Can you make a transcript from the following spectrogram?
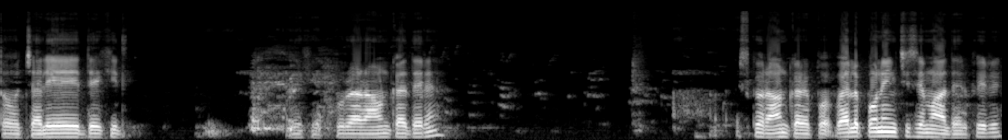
तो चलिए, देखिए देखिए, पूरा राउंड कर दे रहे हैं। इसको राउंड करें। पहले पौने इंची से मार दे रहे फिर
